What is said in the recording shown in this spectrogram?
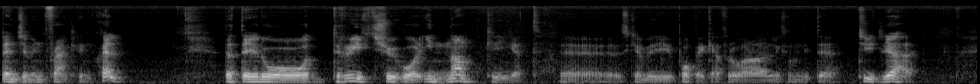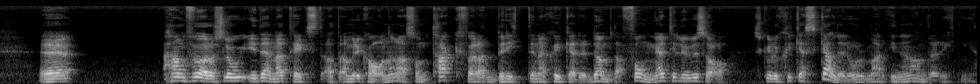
Benjamin Franklin själv. Detta är ju då drygt 20 år innan kriget. Eh, ska vi påpeka för att vara liksom lite tydliga här. Eh, han föreslog i denna text att amerikanerna som tack för att britterna skickade dömda fångar till USA skulle skicka skallerormar i den andra riktningen.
